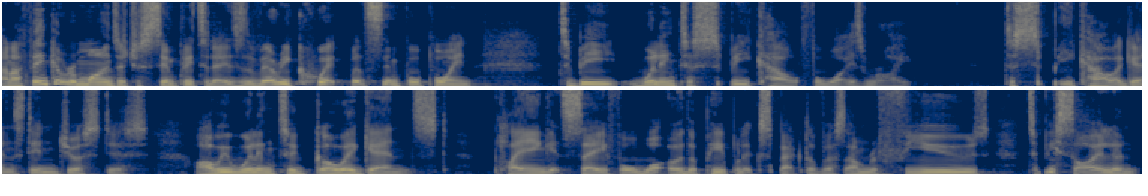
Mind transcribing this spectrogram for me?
And I think it reminds us just simply today, this is a very quick but simple point, to be willing to speak out for what is right, to speak out against injustice? Are we willing to go against playing it safe or what other people expect of us and refuse to be silent?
